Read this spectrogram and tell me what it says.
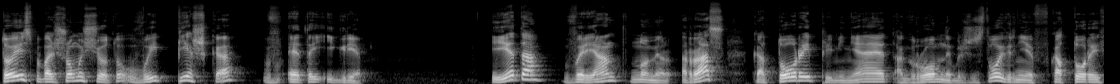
То есть, по большому счету, вы пешка в этой игре. И это вариант номер раз, который применяет огромное большинство, вернее, в который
